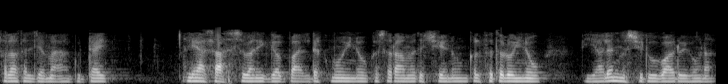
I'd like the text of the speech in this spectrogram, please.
ሶላተል ጀማዓ ጉዳይ ሊያሳስበን ይገባል። ደክሞኝ ነው፣ ከስራ መጥቼ ነው፣ እንቅልፍ ጥሎኝ ነው እያለን መስጂዱ ባዶ ይሆናል።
